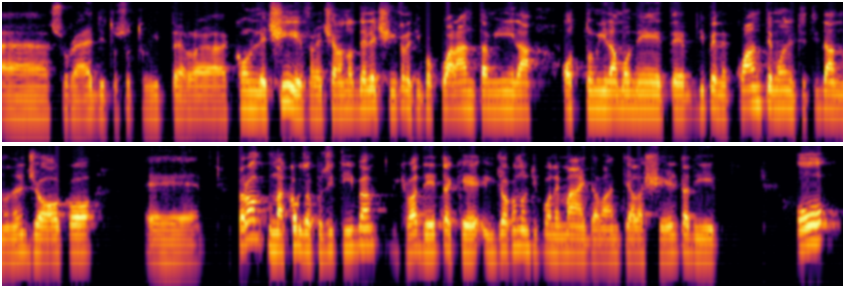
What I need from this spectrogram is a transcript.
eh, su Reddit su Twitter eh, con le cifre. C'erano delle cifre tipo 40.000, 8.000 monete, dipende quante monete ti danno nel gioco. eh, però una cosa positiva che va detta è che il gioco non ti pone mai davanti alla scelta di o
